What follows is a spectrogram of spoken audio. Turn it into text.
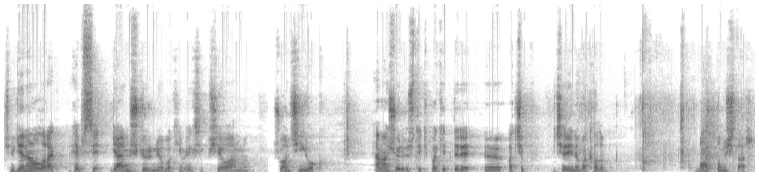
Şimdi genel olarak hepsi gelmiş görünüyor. Bakayım eksik bir şey var mı? Şu an için yok. Hemen şöyle üstteki paketleri e, açıp içeriğine bakalım. Bantlamışlar.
